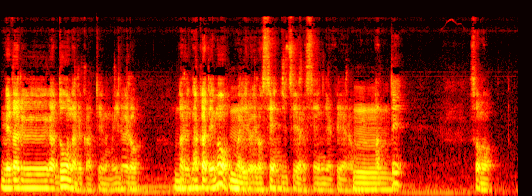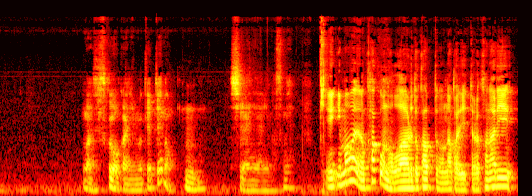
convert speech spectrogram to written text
メダルがどうなるかっていうのもいろいろある中での、いろいろ戦術やら戦略やらもあって、その、まあ、福岡に向けてのうん。試合になりますね。え今までの過去のワールドカップの中で言ったらかなり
